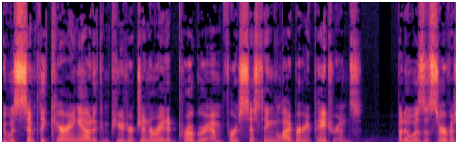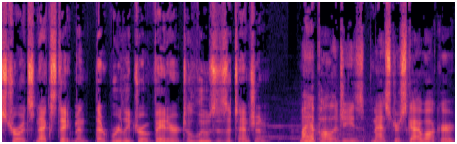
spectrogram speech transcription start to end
It was simply carrying out a computer generated program for assisting library patrons. But it was the service droid's next statement that really drove Vader to lose his attention. My apologies, Master Skywalker,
